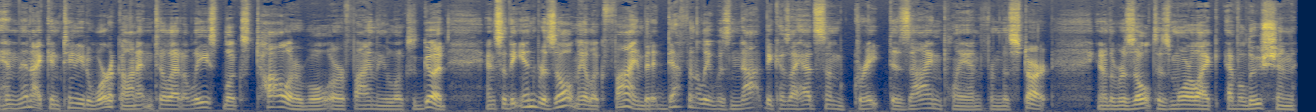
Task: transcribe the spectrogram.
and then I continue to work on it until it at least looks tolerable or finally looks good. And so the end result may look fine, but it definitely was not because I had some great design plan from the start. You know, the result is more like evolution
